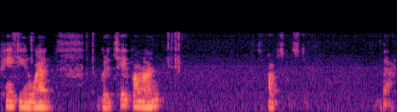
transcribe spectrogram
painty and wet. I'm going to tape on this popsicle stick back.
